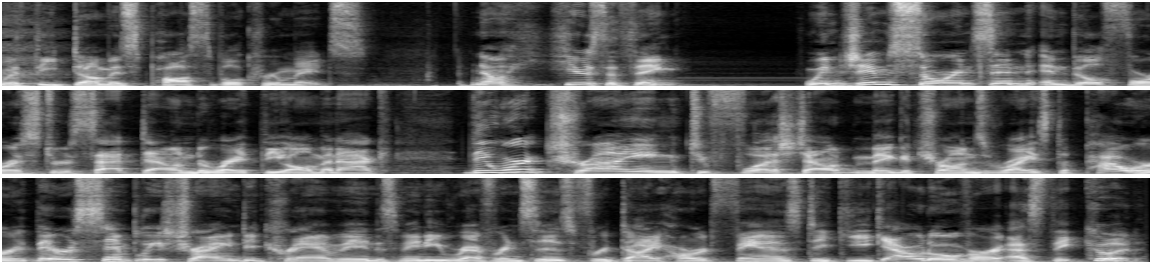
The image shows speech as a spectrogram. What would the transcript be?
with the dumbest possible crewmates. Now, here's the thing. When Jim Sorenson and Bill Forrester sat down to write the Almanac, they weren't trying to flesh out Megatron's rise to power, they were simply trying to cram in as many references for die-hard fans to geek out over as they could.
